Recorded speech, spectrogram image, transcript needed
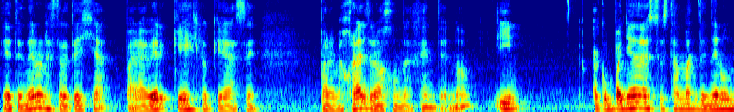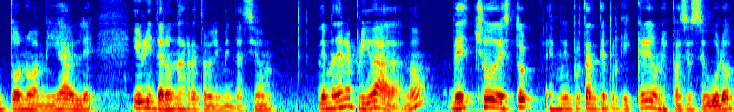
debe tener una estrategia para ver qué es lo que hace para mejorar el trabajo de una gente, ¿no? Y acompañado de esto está mantener un tono amigable y brindar una retroalimentación de manera privada, ¿no? De hecho, esto es muy importante porque crea un espacio seguro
